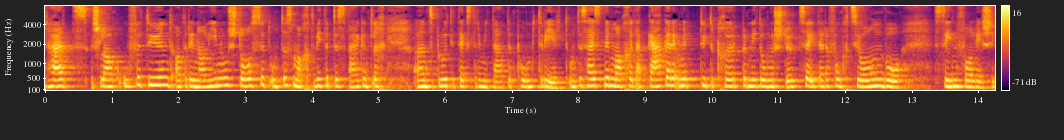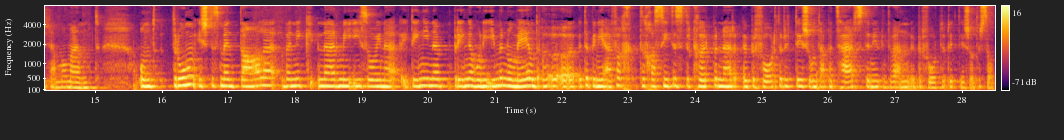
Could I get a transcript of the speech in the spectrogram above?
den Herzschlag aufentun, Adrenalin ausstoßen und das macht wieder, dass eigentlich äh, das Blut in die Extremitäten gepumpt wird. Und das heißt, wir machen auch gegen, wir den Körper nicht unterstützen in dieser Funktion, die sinnvoll ist in diesem Moment. Und darum ist das Mentale, wenn ich mich in so eine Dinge bringe, wo ich immer noch mehr und äh, äh, äh, da bin ich einfach, da kann es sein, dass der Körper dann überfordert ist und eben das Herz dann irgendwann überfordert ist oder so.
